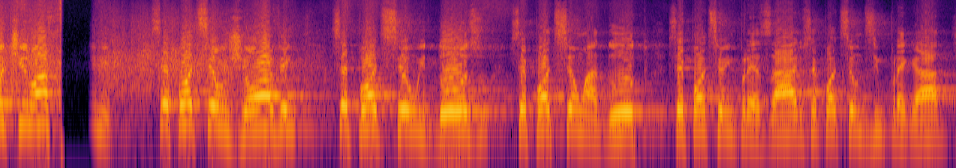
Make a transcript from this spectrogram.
continuar firme. Você pode ser um jovem, você pode ser um idoso, você pode ser um adulto, você pode ser um empresário, você pode ser um desempregado,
